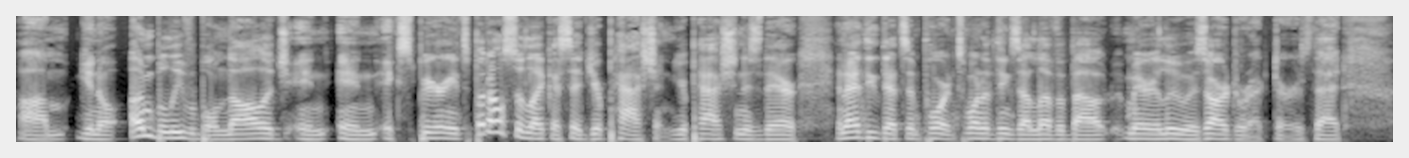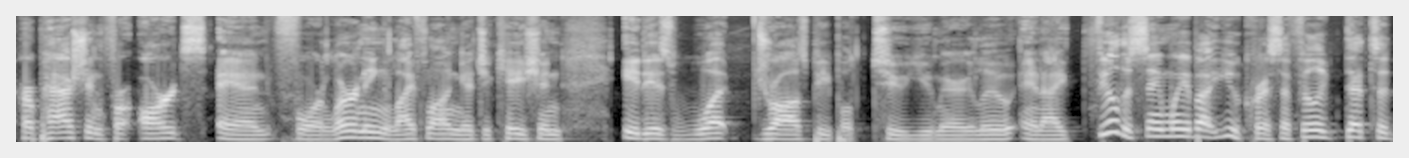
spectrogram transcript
um, you know, unbelievable knowledge and, and experience, but also, like I said, your passion. Your passion is there, and I think that's important. It's one of the things I love about Mary Lou as our director is that her passion for arts and for learning, lifelong education, it is what draws people to you, Mary Lou. And I feel the same way about you, Chris. I feel like that's a,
